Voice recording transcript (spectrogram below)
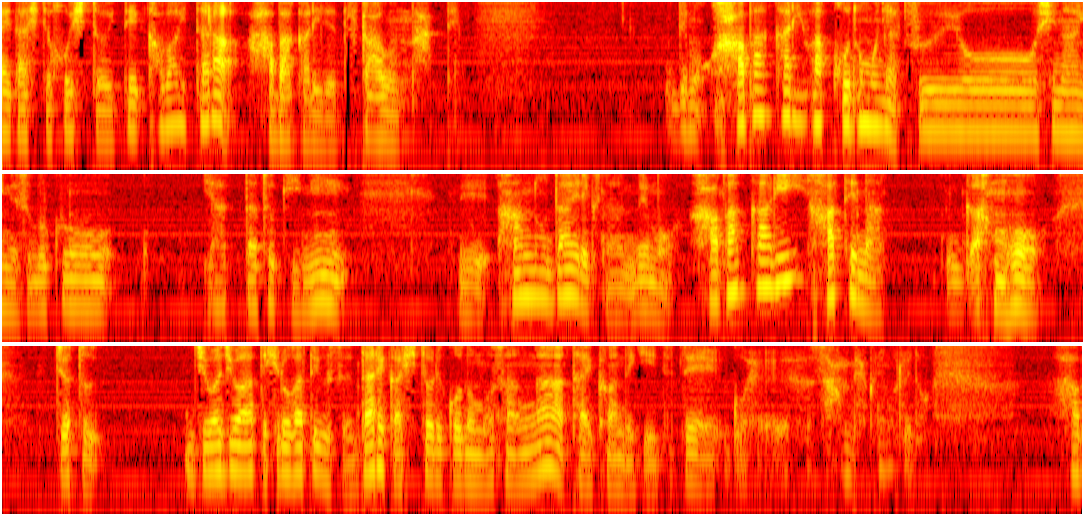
へ出して干しといて乾いたら葉ばかりで使うんだって。でも葉ばかりは子供には通用しないんです。僕もやった時にで反応ダイレクトなんでもはばかり？はてながもうちょっとじわじわって広がっていくんですよ。誰か一人子供さんが体育館で聞いてて300人ぐらいの。は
